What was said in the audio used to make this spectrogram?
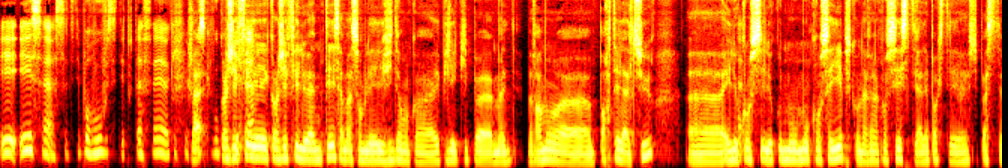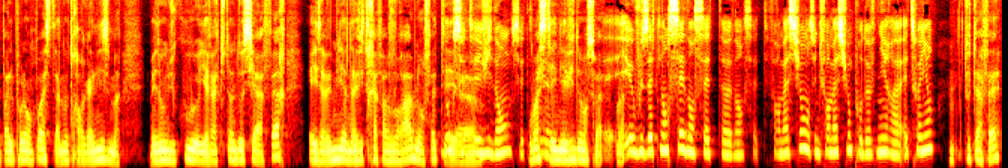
et, et ça, c'était pour vous, c'était tout à fait euh, quelque chose Bah, que vous quand pouviez j'ai faire. fait quand j'ai fait le MT, ça m'a semblé évident quoi. Et puis l'équipe euh, m'a m'a vraiment euh, porté là-dessus. Euh, et le Ah. conseil, le, mon, mon conseiller, parce qu'on avait un conseiller, c'était à l'époque, c'était, je sais pas, c'était pas le pôle emploi, c'était un autre organisme. Mais donc du coup, il y avait tout un dossier à faire, et ils avaient mis un avis très favorable en fait. Donc et, euh, c'était évident. c'était, pour moi, c'était euh, une évidence. Ouais. Et Ouais. et vous êtes lancé dans cette, euh, dans cette formation, dans une formation pour devenir euh, aide-soignant? Tout à fait.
